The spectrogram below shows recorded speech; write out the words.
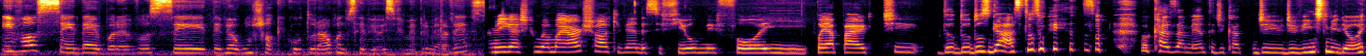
E você, Débora, você teve algum choque cultural quando você viu esse filme a primeira vez? Amiga, acho que o meu maior choque vendo esse filme foi, foi a parte do, do- dos gastos mesmo. O casamento de, de, de 20 milhões,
